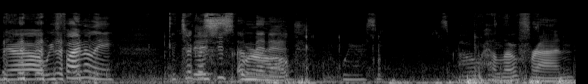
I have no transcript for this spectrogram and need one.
No, we finally, it took There's us your a minute. Where's it? Oh, hello, friend.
